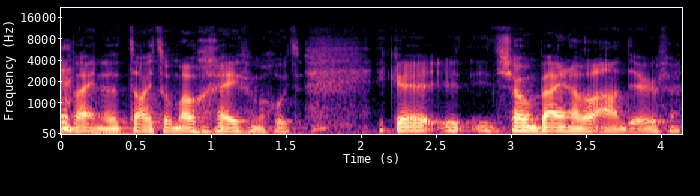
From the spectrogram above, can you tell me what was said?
Ja. bijna de title mogen geven, maar goed. Ik uh, zou hem bijna wel aandurven.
